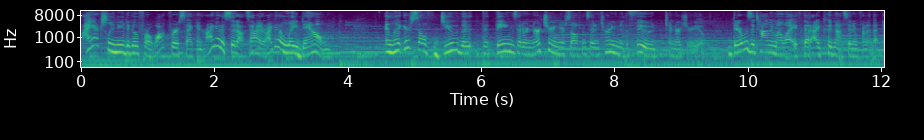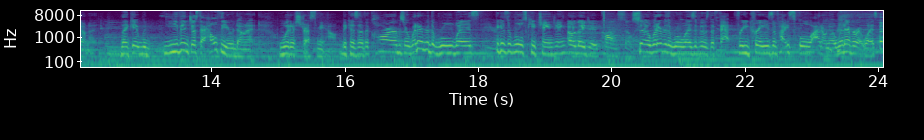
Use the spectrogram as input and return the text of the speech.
I actually need to go for a walk for a second, or I got to sit outside, or I got to lay down and let yourself do the, the things that are nurturing yourself instead of turning to the food to nurture you. There was a time in my life that I could not sit in front of that donut. Like it would, even just a healthier donut would have stressed me out because of the carbs or whatever the rule was, because the rules keep changing. Oh, they do constantly. So whatever the rule was, if it was the fat-free craze of high school, I don't know, whatever it was.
